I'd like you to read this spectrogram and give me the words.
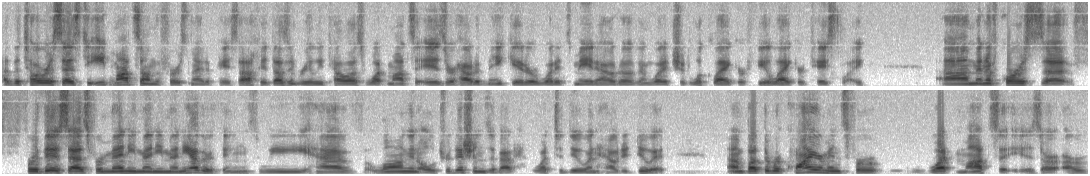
Uh, the Torah says to eat matzah on the first night of Pesach. It doesn't really tell us what matzah is or how to make it or what it's made out of and what it should look like or feel like or taste like. Um, and of course, uh, for this, as for many, many, many other things, we have long and old traditions about what to do and how to do it. Um, but the requirements for what matzah is are, are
